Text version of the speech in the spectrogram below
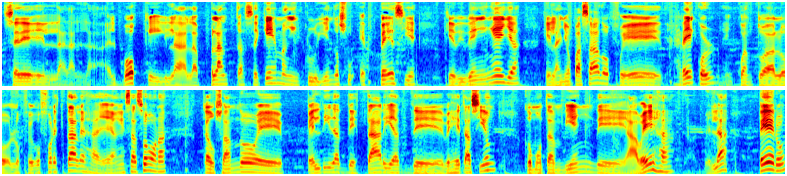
se, el bosque y las la plantas se queman, incluyendo sus especies que viven en ella. El año pasado fue récord en cuanto a los fuegos forestales allá en esa zona, causando eh, pérdidas de hectáreas de vegetación, como también de abejas, ¿verdad? Pero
